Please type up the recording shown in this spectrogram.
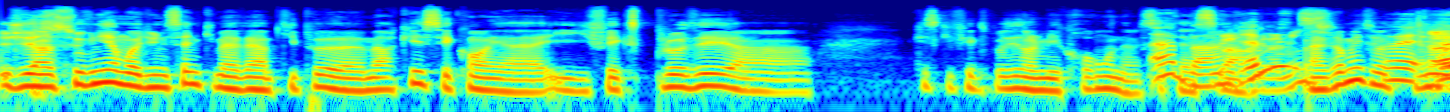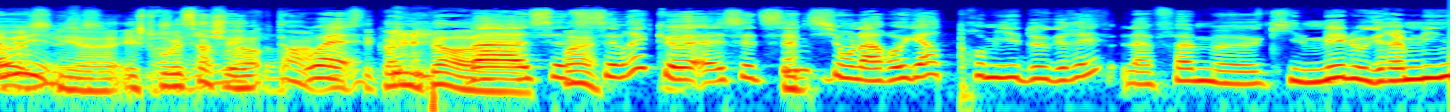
j'ai un souvenir moi d'une scène qui m'avait un petit peu euh, marqué, c'est quand il, a- il fait exploser un. Qu'est-ce qu'il fait exploser dans le micro-ondes Ah bah, un Gremlins. Un Gremlins, ouais. Ouais, Ah ah ouais, oui. c'est- Et, euh, et je trouvais ça, je putain, ouais. c'était quand même hyper. euh, Bah, c'est ouais. c'est vrai que euh, cette scène, si on la regarde premier degré, la femme euh, qui met le gremlins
